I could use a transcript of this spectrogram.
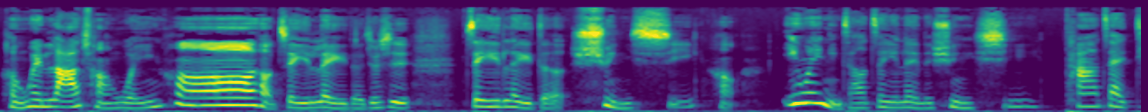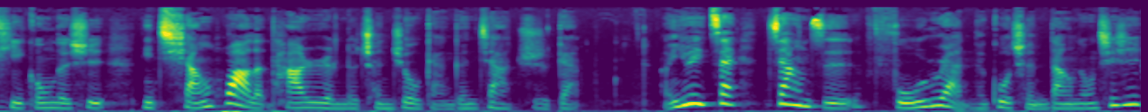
很会拉长尾音，哈，好，这一类的，就是这一类的讯息，好。因为你知道这一类的讯息，它在提供的是你强化了他人的成就感跟价值感啊。因为在这样子服软的过程当中，其实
